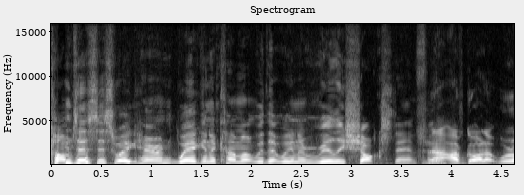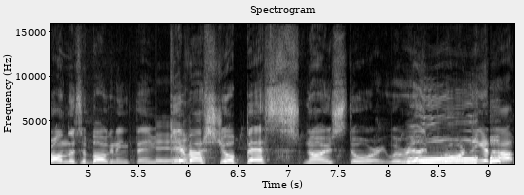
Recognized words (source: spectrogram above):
Contest this week, Herron. We're going to come up with it. We're going to really shock Stanford. Nah, I've got it. We're on the tobogganing thing. Yeah. Give us your best snow story. We're really broadening it up.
